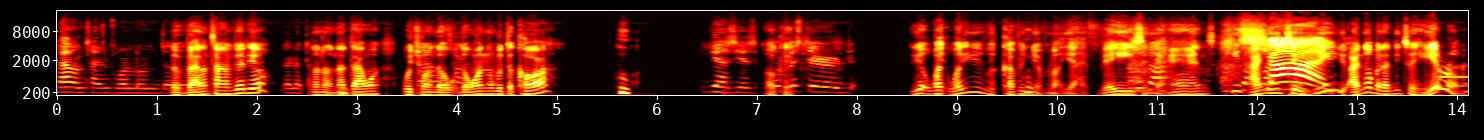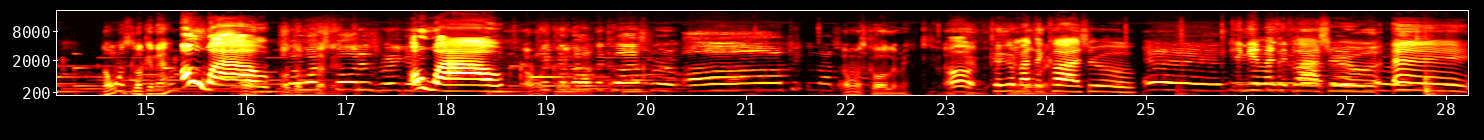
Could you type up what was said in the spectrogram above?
Valentine's one on the. The Valentine video? no, not that No, no, not that one. Which one? The the one with the car? Who? Yes, yes. Okay. Oh, Mr. D- Yeah. What? What are you covering your your face and your hands? He's I shy. need to hear you. I know, but I need to hear him. No one's looking at him. Oh wow! hold up a second. is ringing. Oh wow! Someone's Kick him calling out me. the classroom. Oh, kick him out the Someone's calling me. I Oh, can't- I kick can't him out do the it right now. classroom. Hey, Kick him out the classroom. Hey,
